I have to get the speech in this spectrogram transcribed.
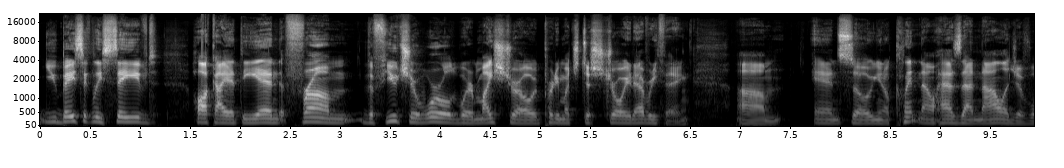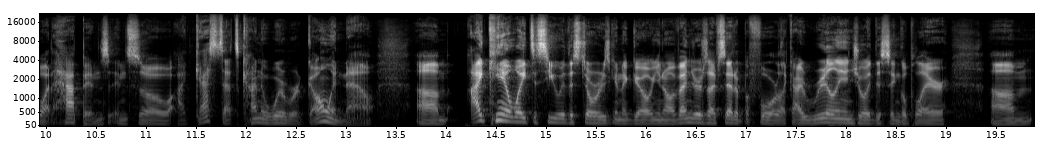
you basically saved Hawkeye at the end from the future world where Maestro had pretty much destroyed everything. Um, and so, you know, Clint now has that knowledge of what happens. And so I guess that's kind of where we're going now. Um, I can't wait to see where the story is going to go. You know, Avengers, I've said it before, like I really enjoyed the single player um,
